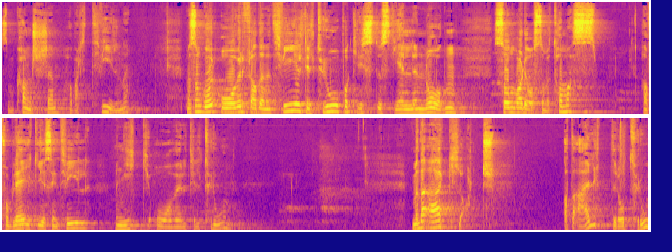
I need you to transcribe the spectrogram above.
som kanskje har vært tvilende, men som går over fra denne tvil til tro på Kristus, gjelder nåden. Sånn var det også med Thomas. Han forble ikke i sin tvil, men gikk over til troen. Men det er klart at det er lettere å tro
